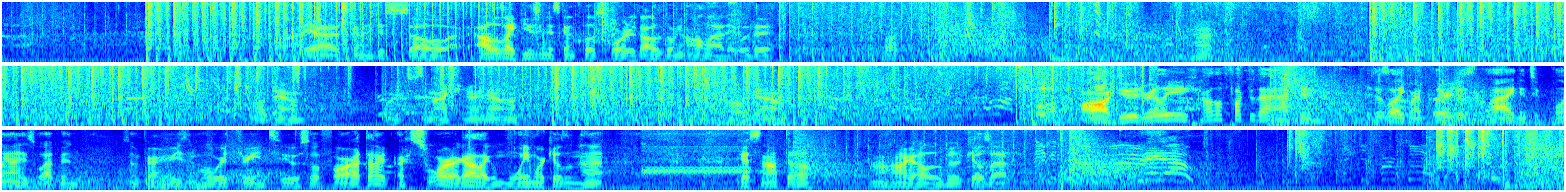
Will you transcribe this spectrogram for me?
Oh yeah, this gun is just so. I was like using this gun close quarters. I was going all at it with it. Fuck. Alright. Oh damn. We're into some action right now. Oh damn. Oh, dude, really? How the fuck did that happen? It's just like my player just lagged into pulling out his weapon. Some apparent reason. Well, we're three and two so far. I thought I swore I got like way more kills than that. Guess not though. I don't know how I got a little bit of kills at.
